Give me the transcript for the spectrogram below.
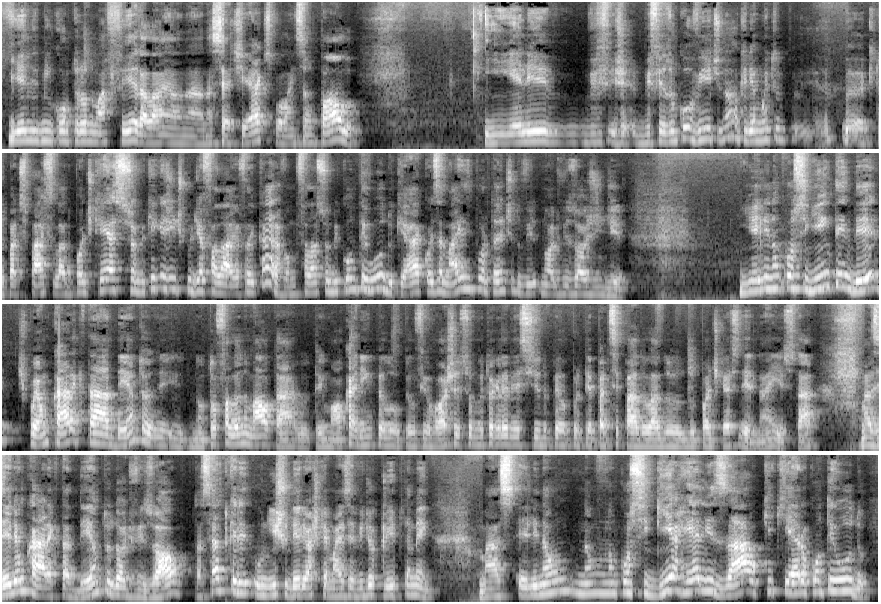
E ele me encontrou numa feira lá na, na 7 Expo, lá em São Paulo, e ele me fez um convite. Não, eu queria muito eh, que tu participasse lá do podcast sobre o que, que a gente podia falar. Eu falei, cara, vamos falar sobre conteúdo, que é a coisa mais importante do, no audiovisual hoje em dia. E ele não conseguia entender, tipo, é um cara que está dentro, não estou falando mal, tá? Eu tenho o maior carinho pelo, pelo Phil Rocha e sou muito agradecido pelo, por ter participado lá do, do podcast dele, não é isso, tá? Mas ele é um cara que está dentro do audiovisual, tá certo que ele, o nicho dele eu acho que é mais é videoclipe também, mas ele não, não, não conseguia realizar o que, que era o conteúdo.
